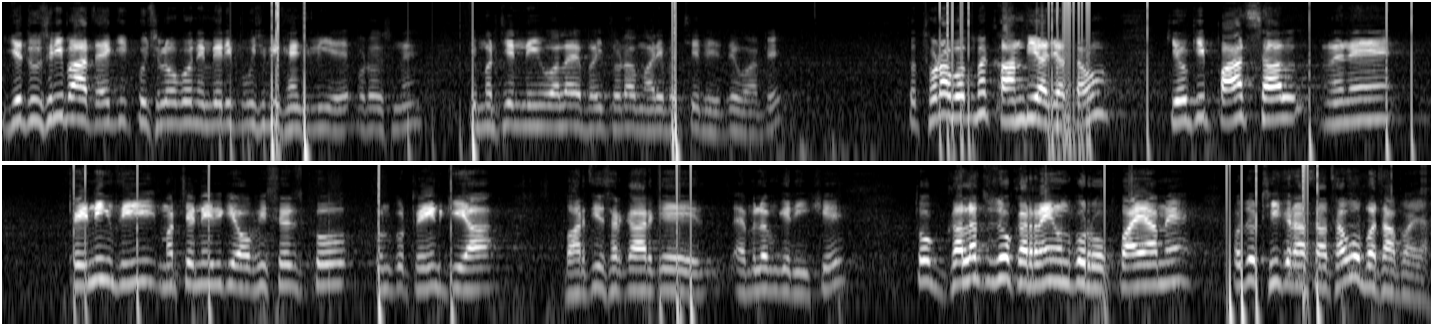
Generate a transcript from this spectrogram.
ये दूसरी बात है कि कुछ लोगों ने मेरी पूछ भी खींच ली है पड़ोस में कि मर्चेंट नहीं वाला है भाई, थोड़ा हमारे बच्चे भेज दे वहाँ पे। तो थोड़ा बहुत मैं काम भी आ जाता हूँ, क्योंकि पाँच साल मैंने ट्रेनिंग दी, मर्चेंट नेवी के ऑफिसर्स को, उनको ट्रेन किया, भारतीय सरकार के एम्बलम के नीचे। तो गलत जो कर रहे हैं उनको रोक पाया मैं, और जो ठीक रास्ता था वो बता पाया।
